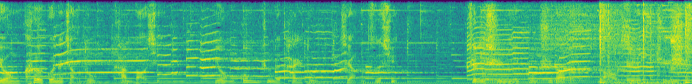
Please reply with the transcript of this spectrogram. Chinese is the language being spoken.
用客观的角度看保险，用公正的态度讲资讯。这里是你不知道的保险知识。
